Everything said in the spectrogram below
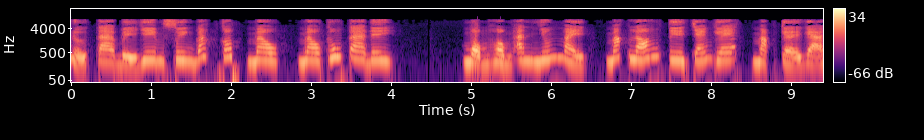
nữ ta bị Diêm Xuyên bắt cóc, mau, mau cứu ta đi. Mộng Hồng Anh nhướng mày, mắt lón tia chán ghét, mặt kệ gã,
